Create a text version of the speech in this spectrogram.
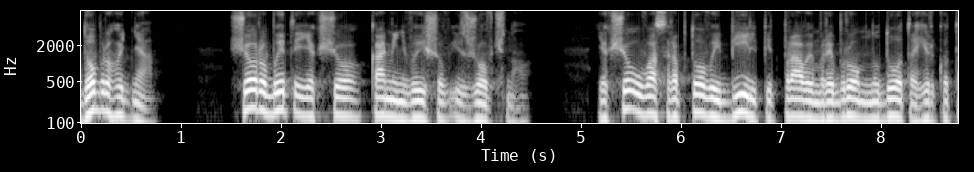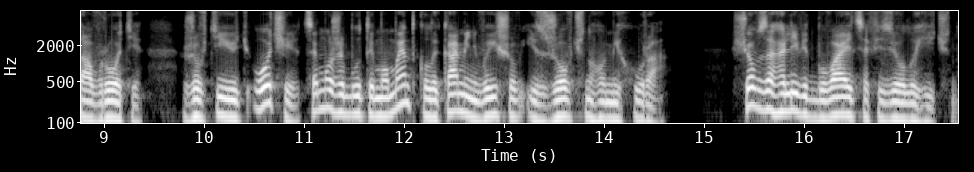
Доброго дня! Що робити, якщо камінь вийшов із жовчного? Якщо у вас раптовий біль під правим ребром, нудота, гіркота в роті, жовтіють очі, це може бути момент, коли камінь вийшов із жовчного міхура. Що взагалі відбувається фізіологічно?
